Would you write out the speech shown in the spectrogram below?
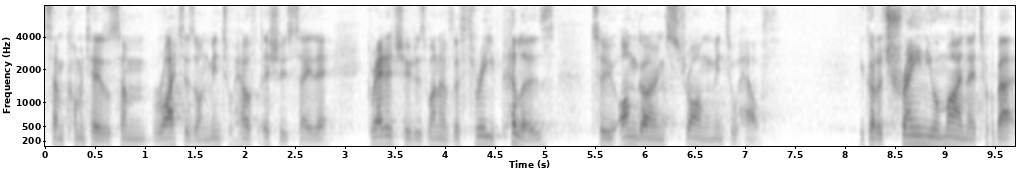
some commentators, some writers on mental health issues say that gratitude is one of the three pillars to ongoing strong mental health. You've got to train your mind. They talk about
